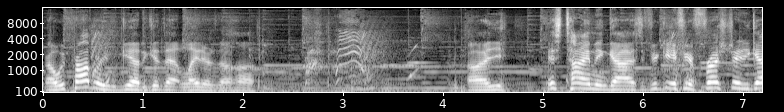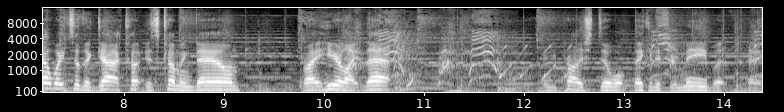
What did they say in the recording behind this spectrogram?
Oh, we probably got to get that later, though, huh? Uh, you, it's timing, guys. If you're if you're frustrated, you gotta wait till the guy co is coming down, right here like that. And you probably still won't make it if you're me, but hey.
